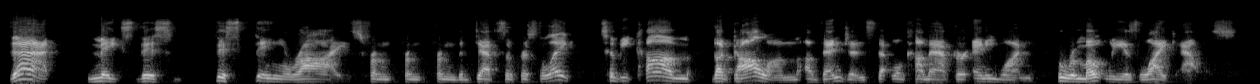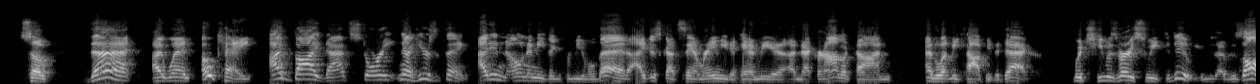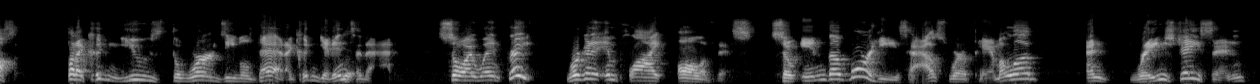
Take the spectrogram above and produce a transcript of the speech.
that makes this this thing rise from from from the depths of Crystal Lake to become the golem of vengeance that will come after anyone who remotely is like Alice. So that I went, okay, I buy that story. Now here's the thing: I didn't own anything from Evil Dead. I just got Sam Raimi to hand me a, a Necronomicon and let me copy the dagger, which he was very sweet to do. He was- It was awesome, but I couldn't use the words Evil Dead. I couldn't get into that. So I went, great. We're going to imply all of this. So in the Voorhees house, where Pamela and Ray's Jason,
